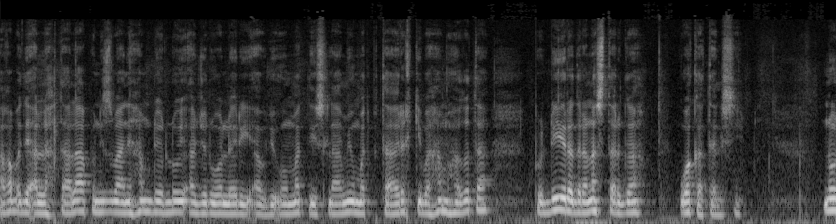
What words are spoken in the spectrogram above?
هغه به د الله تعالی په نسبت باندې هم ډېر لوی اجر ولري او د امت د اسلامي امت په تاریخ کې به هم هغه ته په ډېره درنه سترګه وکتل شي نو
